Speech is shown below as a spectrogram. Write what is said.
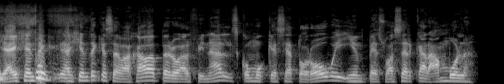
Y hay gente, hay gente que se bajaba, pero al final es como que se atoró, güey, y empezó a hacer carámbola.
